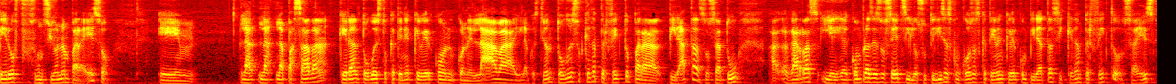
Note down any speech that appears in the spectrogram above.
pero funcionan para eso. Eh, la, la, la, pasada, que era todo esto que tenía que ver con, con el lava y la cuestión, todo eso queda perfecto para piratas. O sea, tú agarras y eh, compras de esos sets y los utilizas con cosas que tienen que ver con piratas y quedan perfectos. O sea, es.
